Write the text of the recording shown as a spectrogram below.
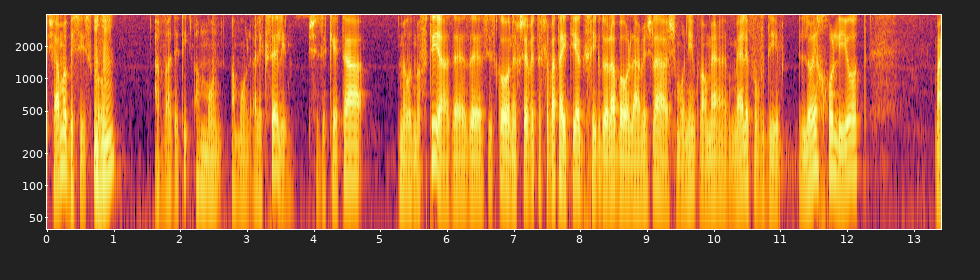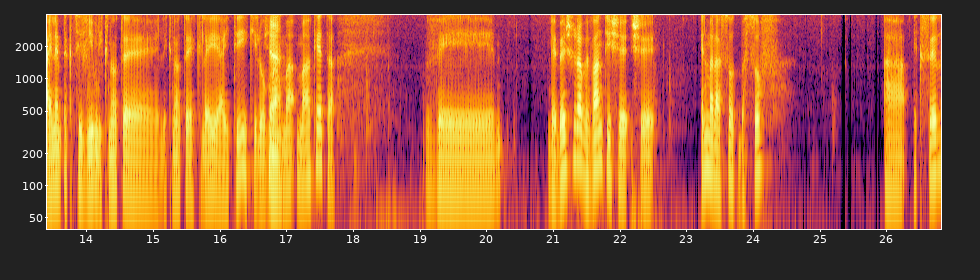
ושם בסיסקו מהמם. עבדתי המון המון על אקסלים, שזה קטע מאוד מפתיע. זה, זה סיסקו נחשבת חברת ה-IT הכי גדולה בעולם, יש לה 80, כבר 100 אלף עובדים. לא יכול להיות, מה, אין להם תקציבים לקנות, אה, לקנות אה, כלי IT? כאילו, כן. מה, מה, מה הקטע? ו... ובאיזשהו שלב הבנתי ש, שאין מה לעשות, בסוף האקסל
